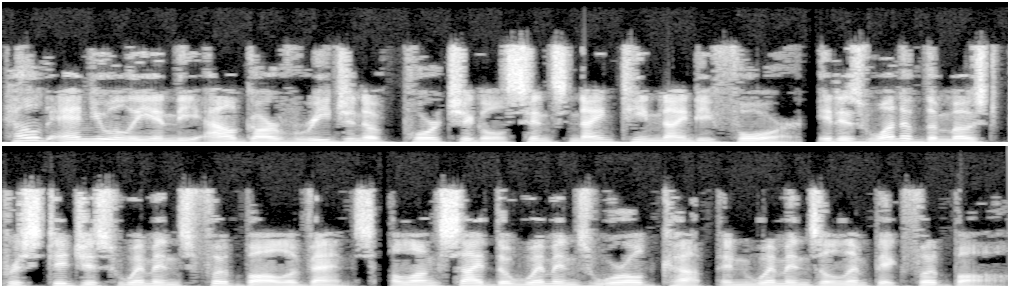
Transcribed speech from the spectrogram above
Held annually in the Algarve region of Portugal since 1994, it is one of the most prestigious women's football events, alongside the Women's World Cup and Women's Olympic football.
